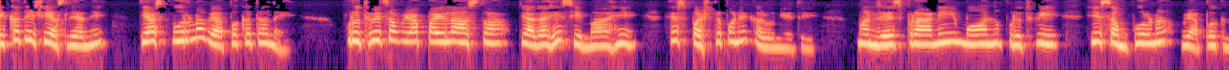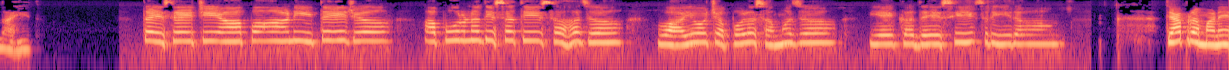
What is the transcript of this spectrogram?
एकदेशी असल्याने त्यास पूर्ण व्यापकता नाही. पृथ्वीचा व्याप पाहिला असता त्यालाही सीमा आहे. हे स्पष्टपणे कळून येते. म्हणजेच प्राणी मन पृथ्वी ही संपूर्ण व्यापक नाहीत. तैसेची आप आणि तेज अपूर्ण दिसती सहज वायो चपळ समज एक देसी श्रीराम. त्याप्रमाणे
